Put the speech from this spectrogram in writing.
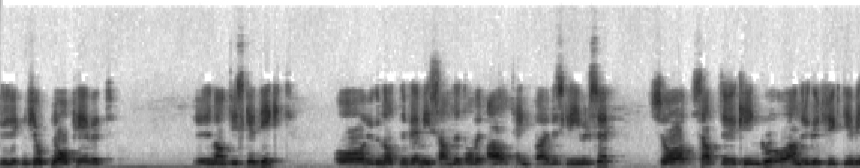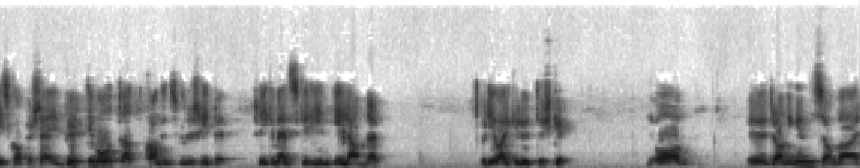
Ludvig 14. opphevet det nantiske dikt, og hugenottene ble mishandlet over all tenkbar beskrivelse, så satte Kingo og andre gudfryktige biskoper seg butt imot at kongen skulle slippe slike mennesker inn i landet. For de var ikke lutherske. Og eh, dronningen, som var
